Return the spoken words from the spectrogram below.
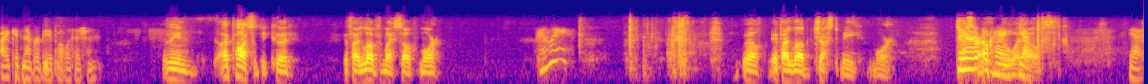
I could never be a politician. I mean, I possibly could if I loved myself more. Really? Well, if I loved just me more. There, me, okay, no yes. Else. Yes.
